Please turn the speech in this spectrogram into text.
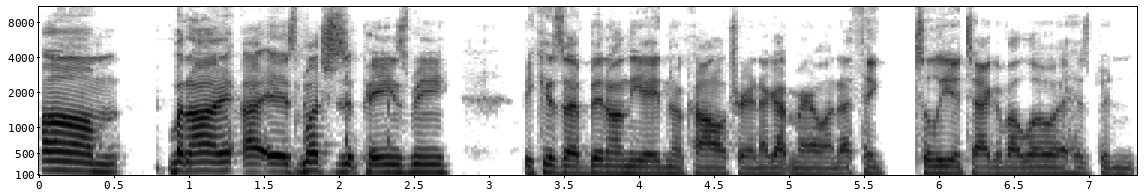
Um, but I, I, as much as it pains me because I've been on the Aidan O'Connell train, I got Maryland. I think Taulia Tagovailoa has been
